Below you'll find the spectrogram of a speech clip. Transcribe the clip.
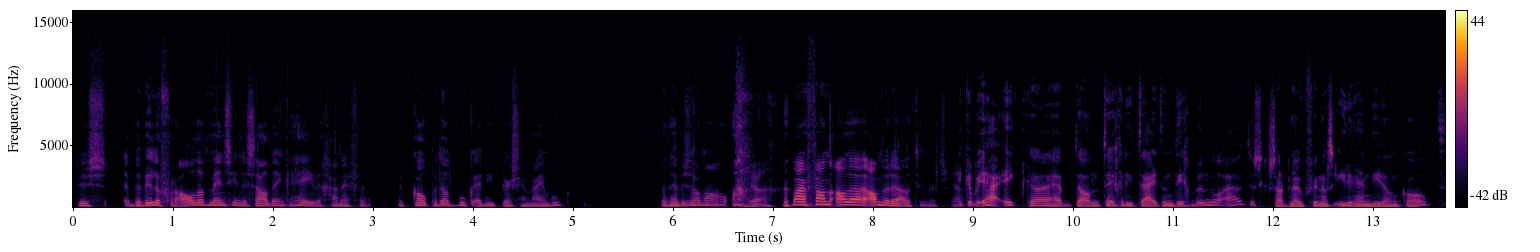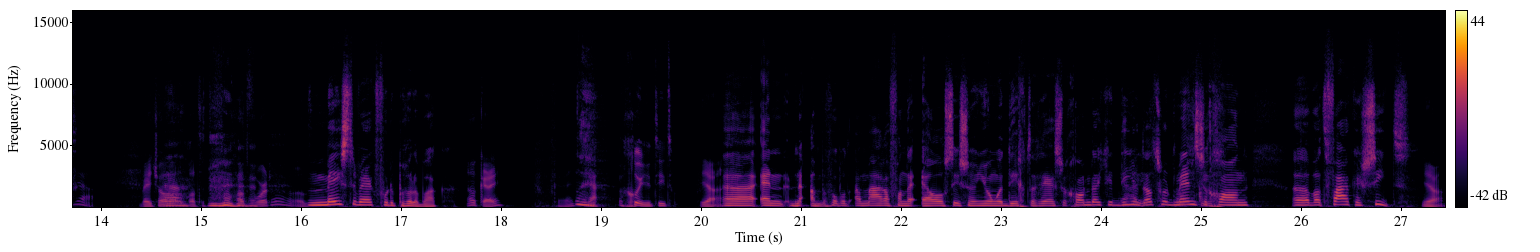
Dus we willen vooral dat mensen in de zaal denken: hé, hey, we gaan even, we kopen dat boek en niet per se mijn boek. Dat hebben ze allemaal al. Ja. maar van alle andere auteurs. Ja. Ik, heb, ja, ik eh, heb dan tegen die tijd een dichtbundel uit. Dus ik zou het leuk vinden als iedereen die dan koopt. Weet je al Ja. wat het gaat worden? Want- Meesterwerk voor de prullenbak. Oké. Oké. Een goede titel. Ja. Eh, en nou, bijvoorbeeld Amara van der Elst is een jonge dichteres. Gewoon dat je die, Ja, die dat soort mensen gewoon eh, wat vaker ziet. ja.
